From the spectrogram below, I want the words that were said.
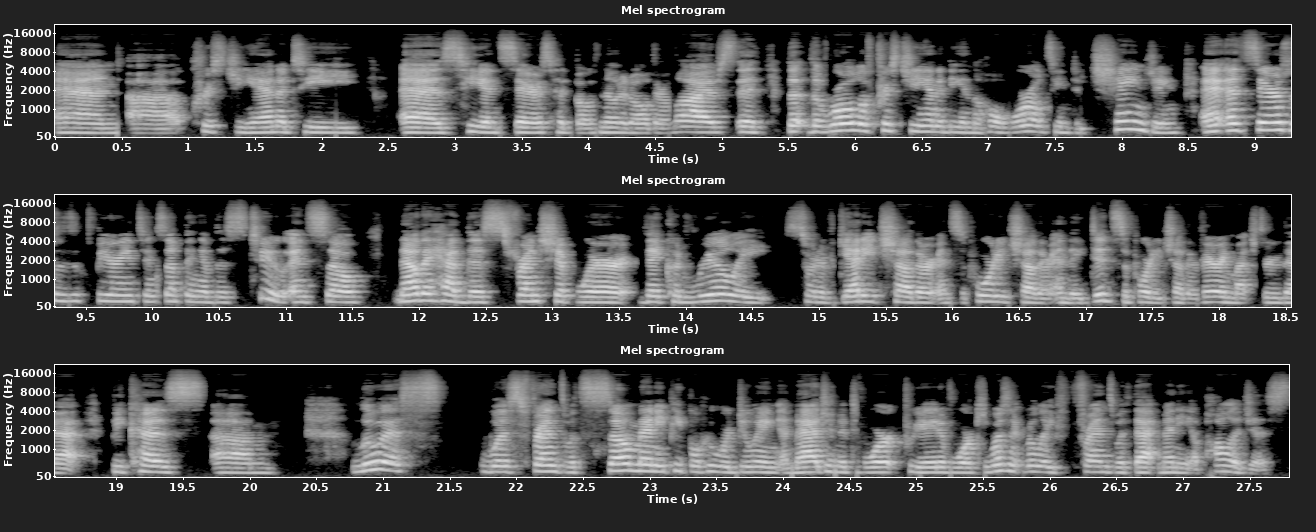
and uh, Christianity as he and Sayers had both known it all their lives. The, the, the role of Christianity in the whole world seemed to be changing. And, and was experiencing something of this too. And so now they had this friendship where they could really sort of get each other and support each other. And they did support each other very much through that because um, Lewis was friends with so many people who were doing imaginative work, creative work. He wasn't really friends with that many apologists.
